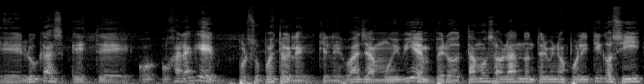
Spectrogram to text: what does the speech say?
eh, Lucas, este, ojalá que, por supuesto, que, les vaya muy bien, pero estamos hablando en términos políticos y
